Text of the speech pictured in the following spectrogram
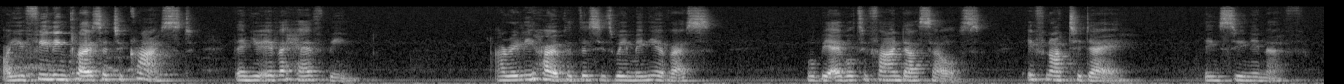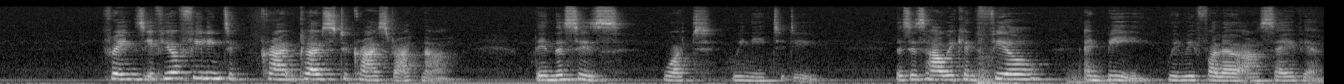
Are you feeling closer to Christ than you ever have been? I really hope that this is where many of us will be able to find ourselves, if not today, then soon enough. Friends, if you're feeling to cry, close to Christ right now, then this is what we need to do. This is how we can feel and be when we follow our Savior.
